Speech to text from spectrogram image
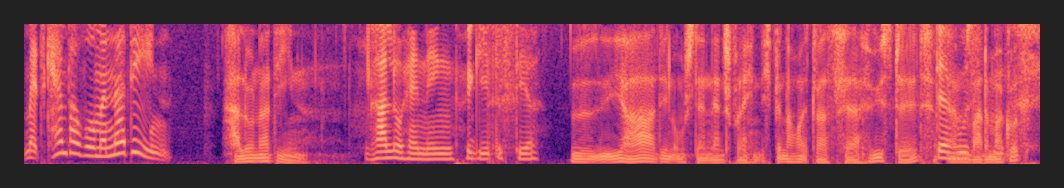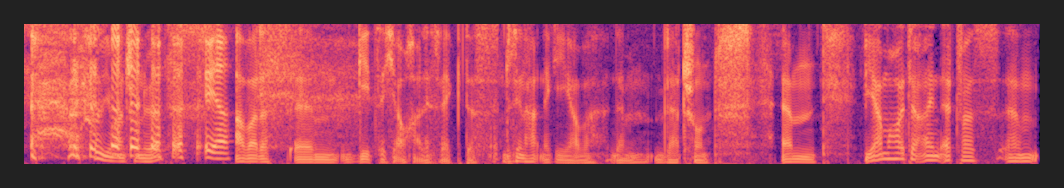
Mit Camperwoman Nadine. Hallo Nadine. Hallo Henning, wie geht es dir? Ja, den Umständen entsprechend. Ich bin noch etwas verhüstelt. Der ähm, warte mal kurz, wie man schon hört. ja. Aber das ähm, geht sich auch alles weg. Das ist ein bisschen hartnäckig, aber ähm, wert schon. Ähm, wir haben heute ein etwas ähm,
